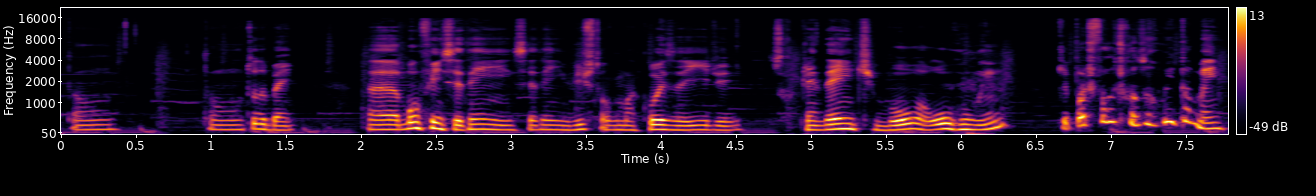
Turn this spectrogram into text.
Então, então tudo bem. É, bom, fim, você tem, você tem visto alguma coisa aí de surpreendente, boa ou ruim? Porque pode falar de coisa ruim também.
